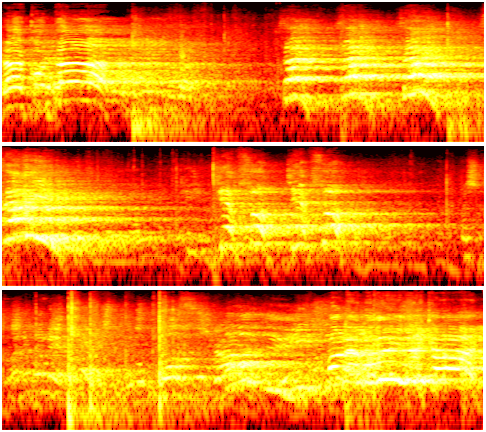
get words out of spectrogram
Dá a contar! Sai, sai, sai, sai! Jefferson, Jefferson! Olha a baliza, caralho!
